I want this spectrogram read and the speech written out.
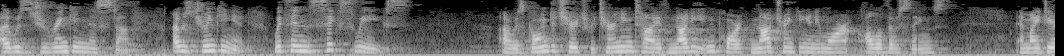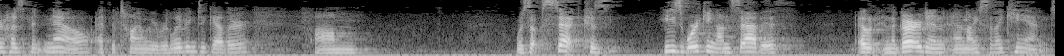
I was drinking this stuff. I was drinking it. Within six weeks, I was going to church, returning tithe, not eating pork, not drinking anymore, all of those things. And my dear husband, now, at the time we were living together, um, was upset because he's working on Sabbath out in the garden, and I said, I can't.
